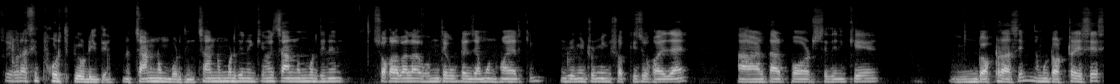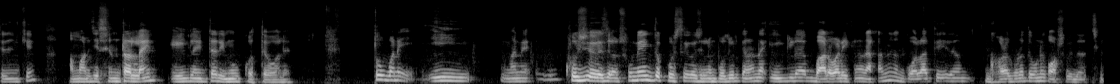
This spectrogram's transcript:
তো এবার আসি ফোর্থ পিওডিতে মানে চার নম্বর দিন। চার নম্বর দিনে কী হয়? চার নম্বর দিনে সকালবেলা ঘুম থেকে উঠে যেমন হয় আর কি গ্রুমিং ট্রুমিং সব কিছু হয়ে যায়। আর তারপর সেদিনকে ডক্টর আসে এবং ডক্টর এসে সেদিনকে আমার যে সেন্ট্রাল লাইন এই লাইনটা রিমুভ করতে বলে। তো মানে এই মানে খুশি হয়ে গেছিলাম শুনেই তো খুশি হয়ে গেছিলাম প্রচুর, কেননা এইগুলো বারবার এখানে রাখা না, গলাতে এরকম ঘোরা ঘোরাতে অনেক অসুবিধা হচ্ছিল।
